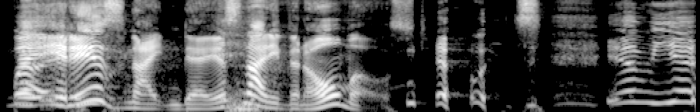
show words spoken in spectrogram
Well, it is night and day. It's not even almost. it's, you, you,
